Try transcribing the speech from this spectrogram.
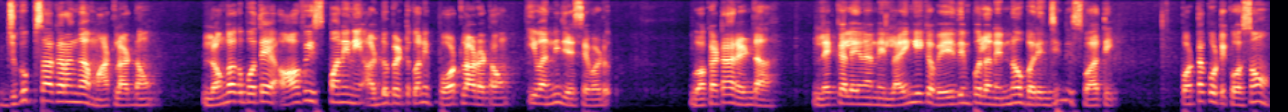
జుగుప్సాకరంగా మాట్లాడడం లొంగకపోతే ఆఫీస్ పనిని అడ్డుపెట్టుకొని పోట్లాడటం ఇవన్నీ చేసేవాడు. ఒకటా రెండా? లెక్కలేనన్ని లైంగిక వేధింపులనెన్నో భరించింది స్వాతి. పొట్టకుటి కోసం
